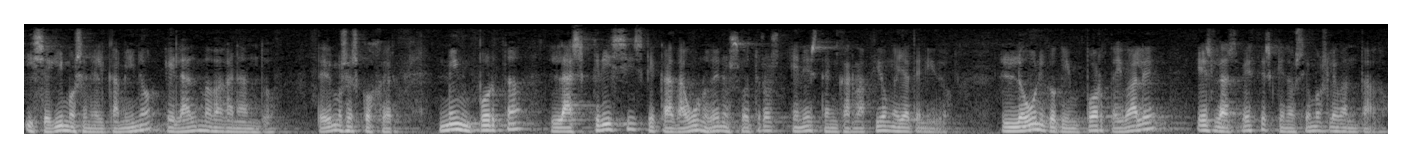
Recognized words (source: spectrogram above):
y seguimos en el camino, el alma va ganando. Debemos escoger no importa las crisis que cada uno de nosotros en esta encarnación haya tenido. Lo único que importa y vale es las veces que nos hemos levantado.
